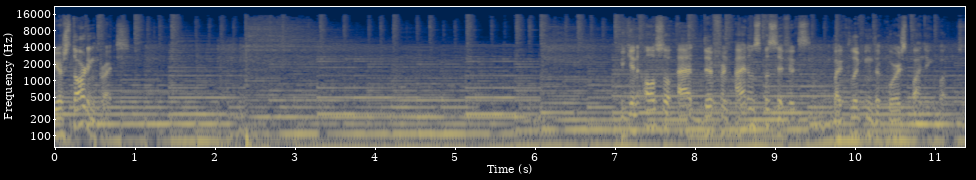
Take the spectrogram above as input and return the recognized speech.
your starting price. You can also add different item specifics by clicking the corresponding buttons.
